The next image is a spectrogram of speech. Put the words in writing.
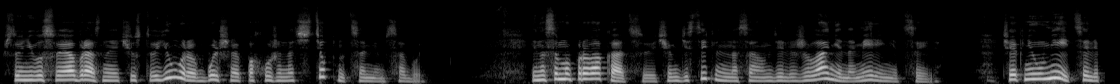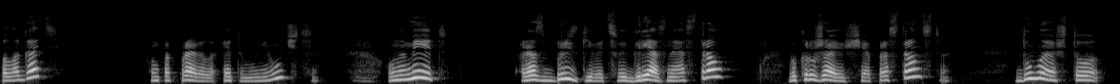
что у него своеобразное чувство юмора больше похоже на степ над самим собой и на самопровокацию, чем действительно на самом деле желание, намерение, цели. Человек не умеет цели полагать, он, как правило, этому не учится, он умеет разбрызгивать свой грязный астрал в окружающее пространство, думая, что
